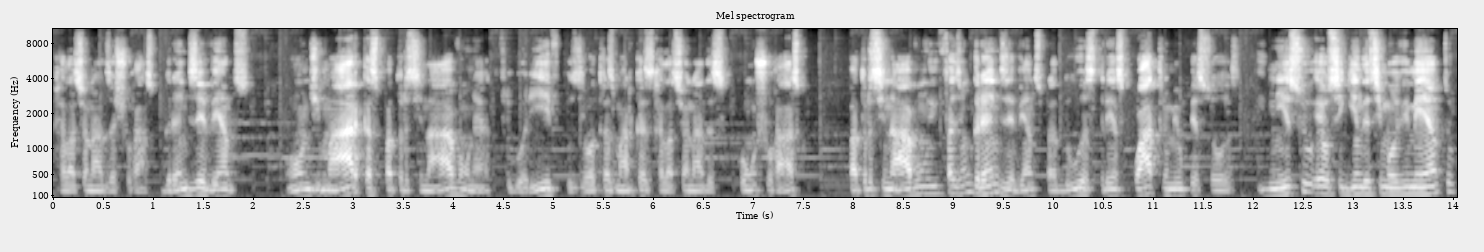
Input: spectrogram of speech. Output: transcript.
relacionados a churrasco, grandes eventos, onde marcas patrocinavam, né, frigoríficos e outras marcas relacionadas com o churrasco, patrocinavam e faziam grandes eventos para duas, três, quatro mil pessoas. E nisso, eu seguindo esse movimento,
